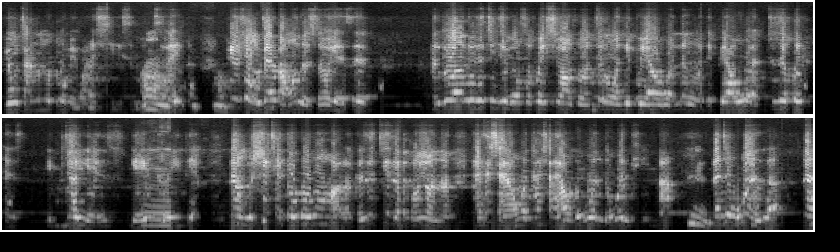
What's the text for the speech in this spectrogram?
不用讲那么多没关系，什么之类的。比如说我们在访问的时候也是，很多那些经纪公司会希望说这个问题不要问，那个问题不要问，就是会很比较严严格一点。那我们事前都沟通好了，可是记者朋友呢，还是想要问他想要我的问的问题嘛，嗯，那就问了。那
